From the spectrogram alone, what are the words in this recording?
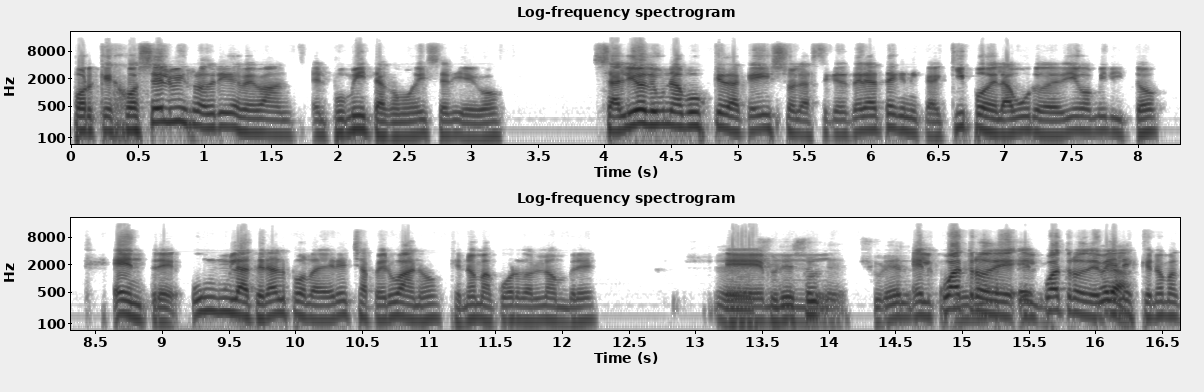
Porque José Luis Rodríguez Bebán, el Pumita, como dice Diego, salió de una búsqueda que hizo la Secretaría Técnica, equipo de laburo de Diego Milito, entre un lateral por la derecha peruano, que no me acuerdo el nombre, eh, em, eh, el 4 de, el 4 de Vélez, que no, me,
